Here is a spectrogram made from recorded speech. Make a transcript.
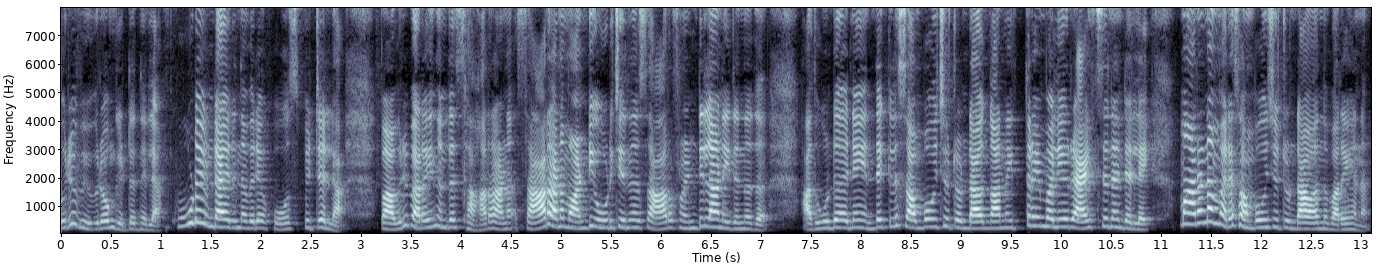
ഒരു വിവരവും കിട്ടുന്നില്ല. കൂടെ ഉണ്ടായിരുന്നവർ ഹോസ്പിറ്റലിലാണ് അപ്പോൾ അവർ പറയുന്നുണ്ട് സാറാണ് സാറാണ് വണ്ടി ഓടിച്ചിരുന്നത് സാറ് ഫ്രണ്ടിലാണ് ഇരുന്നത്. അതുകൊണ്ട് തന്നെ എന്തെങ്കിലും സംഭവിച്ചിട്ടുണ്ടാകും കാരണം ഇത്രയും വലിയൊരു ആക്സിഡന്റ് അല്ലേ? മരണം വരെ സംഭവിച്ചിട്ടുണ്ടാകാമെന്ന് പറയണം.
